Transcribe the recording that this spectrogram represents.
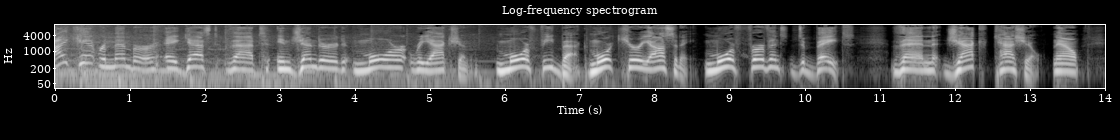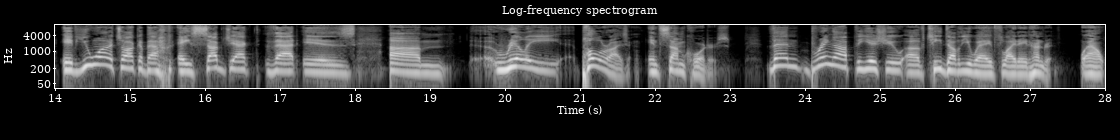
I can't remember a guest that engendered more reaction, more feedback, more curiosity, more fervent debate than Jack Cashill. Now, if you want to talk about a subject that is um, really polarizing in some quarters, then bring up the issue of TWA Flight 800. Well,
